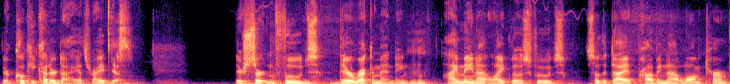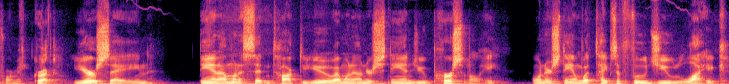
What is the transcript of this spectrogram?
they're cookie cutter diets, right? Yes. There's certain foods they're recommending. Mm-hmm. I may not like those foods, so the diet probably not long term for me. Correct. You're saying, Dan, I'm going to sit and talk to you. I want to understand you personally. I want to understand what types of foods you like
